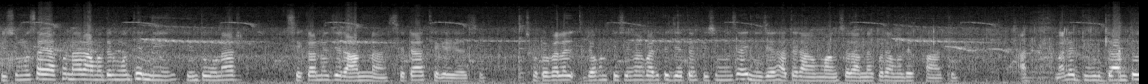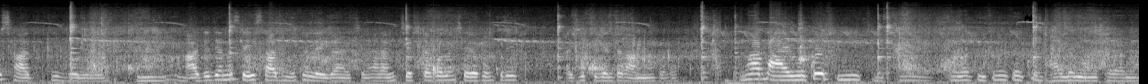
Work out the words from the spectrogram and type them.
পিসুমশাই এখন আর আমাদের মধ্যে নেই কিন্তু ওনার শেখানো যে রান্না সেটা থেকে গেছে। ছোটোবেলায় যখন পিসিমার বাড়িতে যেতাম পিসুমশাই নিজের হাতে মাংস রান্না করে আমাদের খাওয়াতো আর মানে দুর্দান্ত স্বাদ কী বলব? আজও যেন সেই স্বাদ মুখে লেগে আছে। আর আমি চেষ্টা করলাম সেরকম করে আজকে চিকেনটা রান্না করা মা বাইরেকেও শুনেছি। আমার তো খুব ভালো মাংস রান্না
